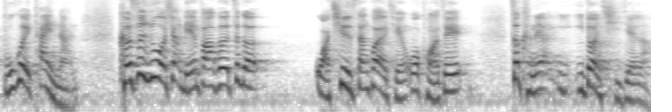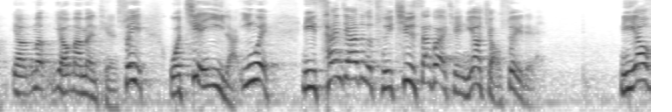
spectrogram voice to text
不会太难。可是如果像联发科这个，哇，七十三块钱，我恐怕这这可能要一一段期间了，要慢要慢慢填。所以我建议啦，因为你参加这个除以七十三块钱，你要缴税的。你要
